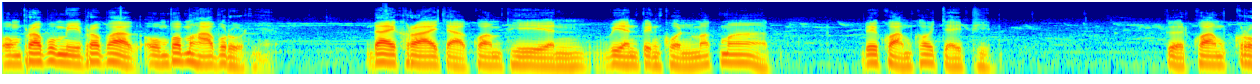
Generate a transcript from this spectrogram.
องค์พระผู้มีพระภาคองค์พระมหาบุรุษเนี่ยได้คลายจากความเพียรเวียนเป็นคนมาก ๆ ด้วยความเข้าใจผิด เกิดความโกร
